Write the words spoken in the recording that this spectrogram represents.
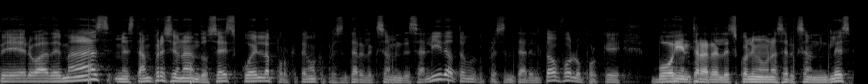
pero además me están presionando, sea escuela porque tengo que presentar el examen de salida, o tengo que presentar el TOEFL, o porque voy a entrar a la escuela y me van a hacer examen de inglés,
